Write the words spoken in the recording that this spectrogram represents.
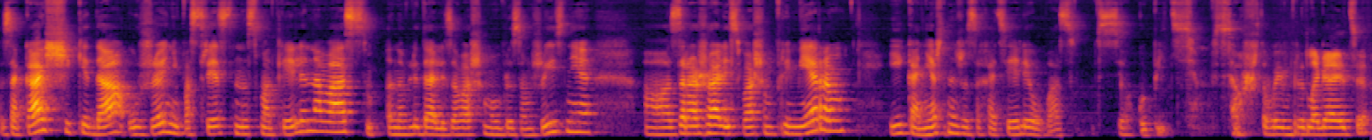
заказчики, да, уже непосредственно смотрели на вас, наблюдали за вашим образом жизни, а, заражались вашим примером и, конечно же, захотели у вас все купить все, что вы им предлагаете.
